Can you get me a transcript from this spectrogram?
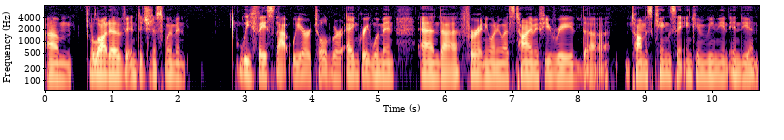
Um, a lot of Indigenous women we face that. We are told we're angry women. And uh, for anyone who has time, if you read uh, Thomas King's The Inconvenient Indian.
